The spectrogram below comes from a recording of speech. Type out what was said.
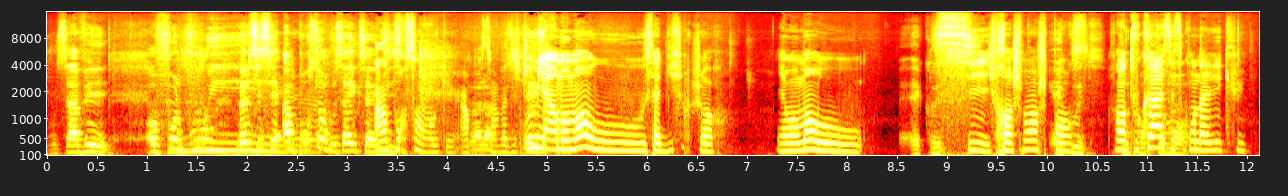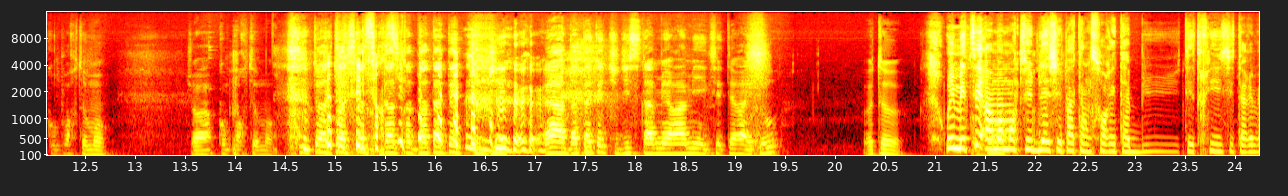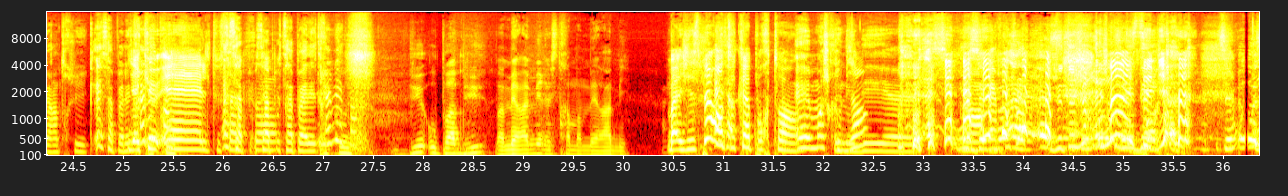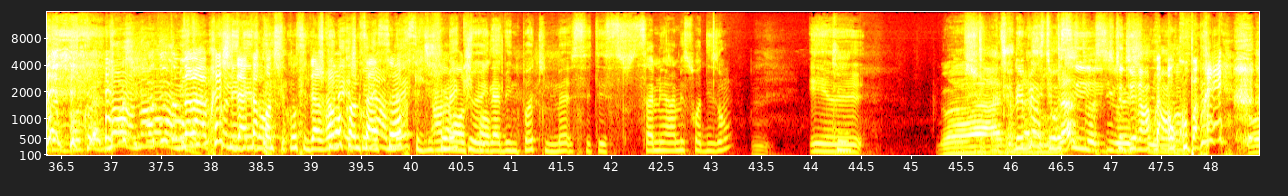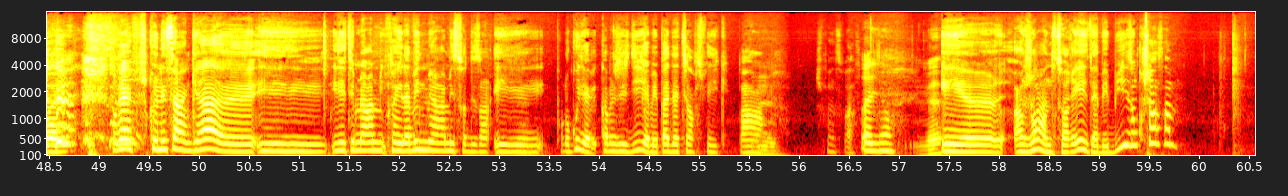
Vous savez, au fond de vous, Oui. même si c'est 1%, vous savez que ça existe. 1%, ok. 1%, Voilà. vas-y, je te Oui, mais il y a un moment où ça bifurque, genre. Il y a un moment où. Écoute, Si, franchement, je pense. écoute. Enfin, en tout cas, c'est ce qu'on a vécu. comportement. Tu vois, comportement. Si toi, dans, ta tête, tu dis, regarde, dans ta tête, tu dis c'est ta meilleure amie, etc. et tout. Otto, Oui, mais tu sais, un moment de faiblesse, je sais pas, t'es en soirée, t'as bu, t'es triste, il t'est arrivé un truc. Eh, ça peut Il aller y a très que vite. hein. elle, tout Ah, ça. ça, tout peut- ça. ça peut- ça peut aller très vite. hein. écoute, bu ou pas bu, ma meilleure amie restera ma meilleure amie. Bah, j'espère en tout cas pour toi. Eh, moi, je C'est connais bien. des. euh, non, eh, eh, je te jure, eh, je Non, connais mais des. c'est bien. C'est bon, vous êtes bon, Non, non, non, Non, mais après, je suis d'accord, quand tu considères vraiment comme ta sœur, c'est Un différent, mec, je euh, pense. il avait une pote, une meuf, c'était sa meilleure amie, soi-disant. Mm. Et. euh, Des blagues, toi aussi, je te dirai après. On coupe après. Bref, je connaissais un gars euh, et il était meilleur ami, enfin il avait une meilleure amie soi-disant et pour le coup, il y avait, comme j'ai dit, il n'y avait pas d'attirance physique. Enfin, je pense pas. Et euh, un jour, en une soirée, ils avaient bu, ils ont couché ensemble.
